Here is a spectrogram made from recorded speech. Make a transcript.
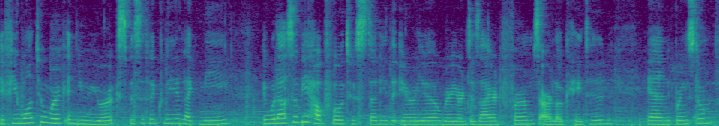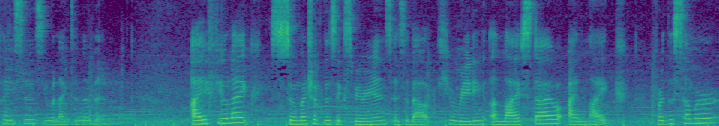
If you want to work in New York specifically, like me, it would also be helpful to study the area where your desired firms are located and brainstorm places you would like to live in. I feel like so much of this experience is about curating a lifestyle I like for the summer.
